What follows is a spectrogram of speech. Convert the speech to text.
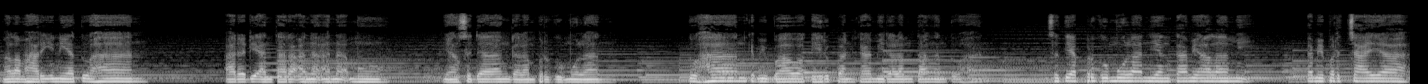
Malam hari ini ya Tuhan, ada di antara anak-anakmu yang sedang dalam pergumulan. Tuhan kami bawa kehidupan kami dalam tangan Tuhan. Setiap pergumulan yang kami alami, kami percaya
